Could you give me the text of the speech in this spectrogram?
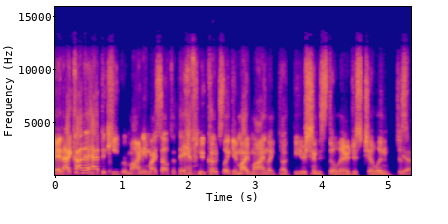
And I kind of have to keep reminding myself that they have a new coach. Like in my mind, like Doug Pederson is still there, just chilling, just Yeah.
